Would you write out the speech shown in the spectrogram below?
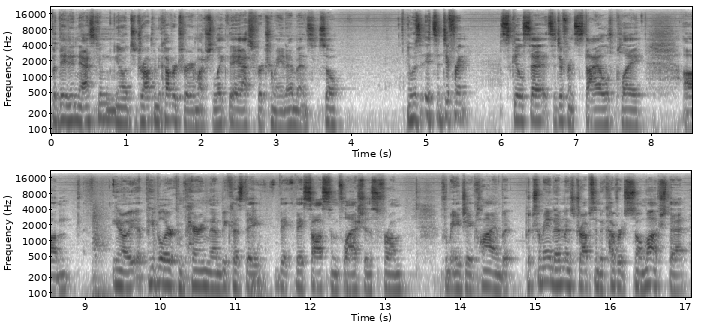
But they didn't ask him, you know, to drop into coverage very much, like they asked for Tremaine Edmunds. So it was it's a different skill set. It's a different style of play. Um, you know, people are comparing them because they, they, they saw some flashes from from AJ Klein, but but Tremaine Edmunds drops into coverage so much that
